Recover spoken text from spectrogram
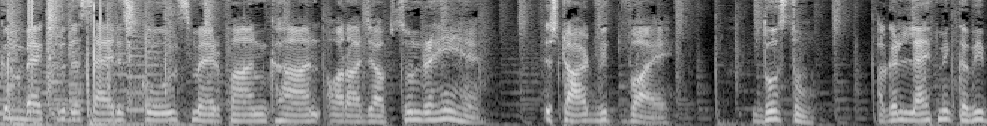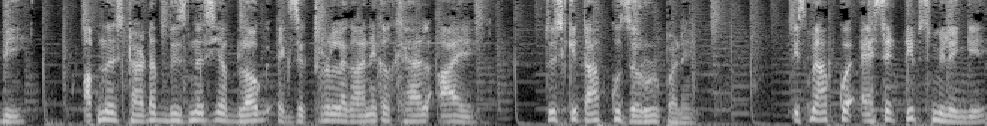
Welcome back to the side schools मैं इरफान खान और आज आप सुन रहे हैं स्टार्ट विथ वाई दोस्तों, अगर लाइफ में कभी भी अपना स्टार्टअप बिज़नेस या ब्लॉग एग्जेक्टर लगाने का ख्याल आए तो इस किताब को ज़रूर पढ़ें। इसमें आपको ऐसे टिप्स मिलेंगे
